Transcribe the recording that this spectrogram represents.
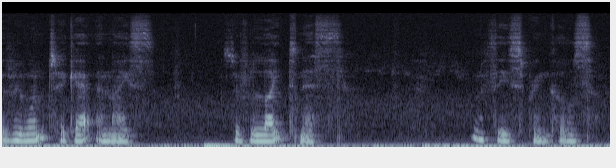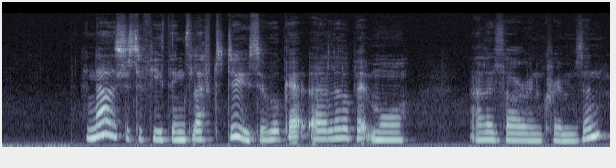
Because we want to get a nice sort of lightness with these sprinkles. And now there's just a few things left to do, so we'll get a little bit more alizarin crimson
